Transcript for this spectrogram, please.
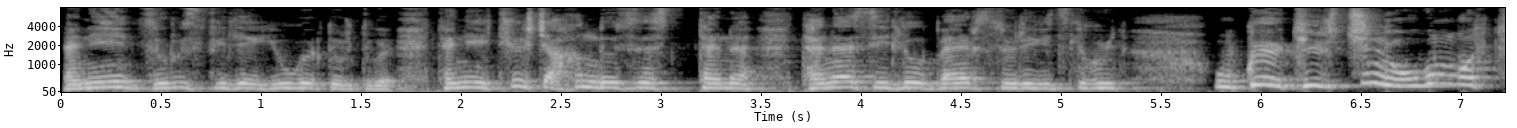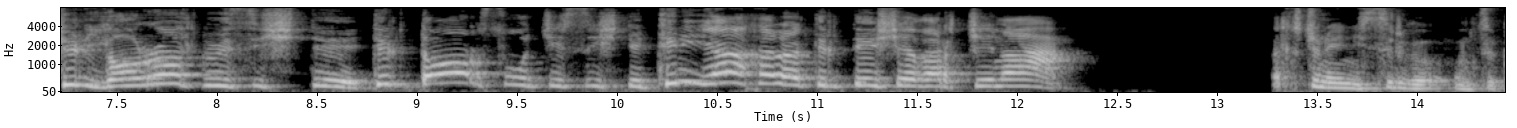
Таны зүрх сэтгэл яг юугаар дүрдэг вэ? Таны итгэгч ахан дүүсээс тань танаас илүү байр суурийг эзлэх үед үгүй тэр чинь уган бол тэр ёроол байсан штэ. Тэр доор сууж исэн штэ. Тэр яахаараа тэр дээшээ гарч ийна. Ойлгож байна энэ эсрэг өнцөг.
